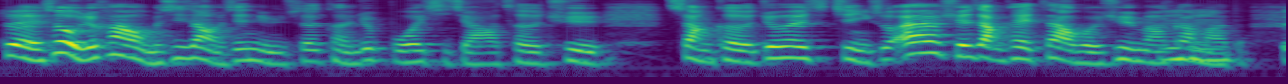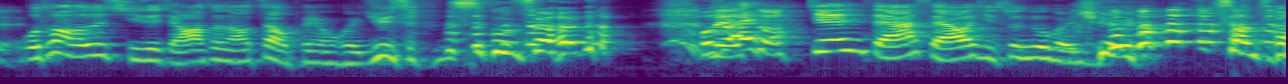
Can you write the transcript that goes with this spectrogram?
对，所以我就看到我们系上有些女生可能就不会骑脚踏车去上课，就会进行说：“哎，学长可以载我回去吗？干嘛的？”嗯、我通常都是骑着脚踏车，然后载我朋友回去宿舍的。我说：“哎错，今天等下谁要一起顺路回去 上车？”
